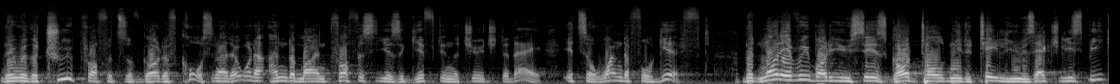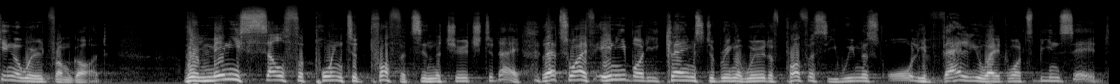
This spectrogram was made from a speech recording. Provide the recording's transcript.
There were the true prophets of God, of course, and I don't want to undermine prophecy as a gift in the church today. It's a wonderful gift. But not everybody who says, God told me to tell you, is actually speaking a word from God. There are many self appointed prophets in the church today. That's why, if anybody claims to bring a word of prophecy, we must all evaluate what's been said.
